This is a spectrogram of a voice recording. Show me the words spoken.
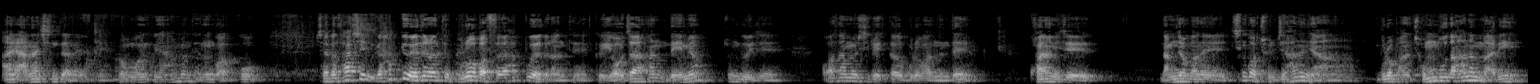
아니 안 하신다네요. 네, 그러면 그냥 하면 되는 것 같고 제가 사실 학교 애들한테 물어봤어요. 학부 애들한테 그 여자 한 4명 정도 이제 과 사무실에 있다고 물어봤는데 과연 이제 남녀 간의 친구가 존재하느냐 물어봤는데 전부 다 하는 말이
